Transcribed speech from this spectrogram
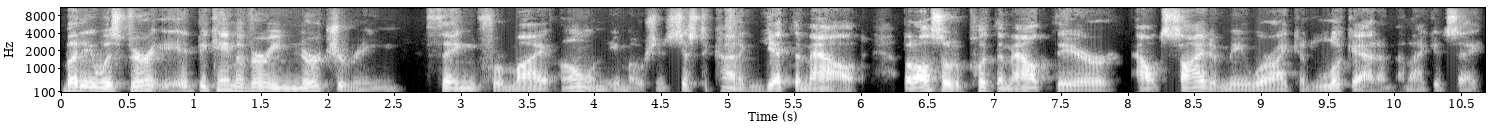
but it was very. It became a very nurturing thing for my own emotions, just to kind of get them out but also to put them out there outside of me where I could look at them and I could say,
